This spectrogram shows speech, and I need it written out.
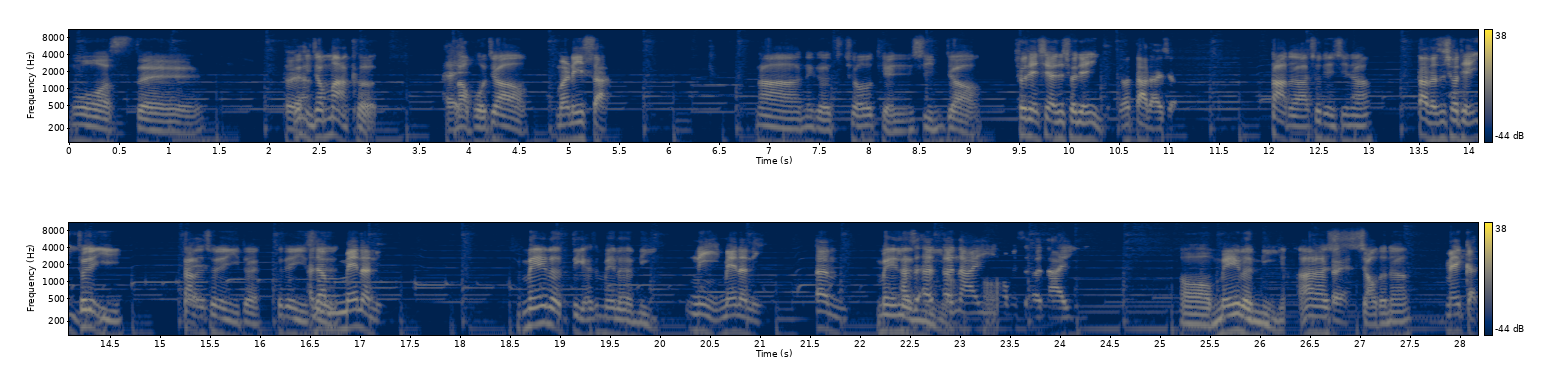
哇塞！对、啊，你叫 Mark，老婆叫 Melissa，那那个秋田心叫。秋田心还是秋田乙？比较大的还是小？大的啊，秋田心啊，大的是秋田乙。秋田乙，大的秋田乙，对，秋田乙。他叫 Melanie。Melody 还是 Melanie？你 Melanie，嗯它是 N N I E，后面是 N I E。哦，Melanie 啊，那小的呢？Megan。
